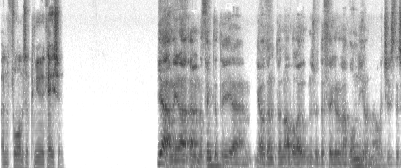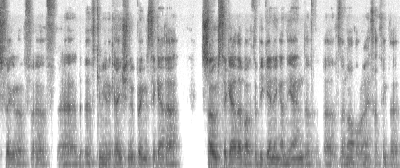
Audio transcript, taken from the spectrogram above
and forms of communication yeah i mean uh, and i think that the um, you know the, the novel opens with the figure of abundio no? which is this figure of of uh, of communication who brings together sews together both the beginning and the end of, of the novel right i think that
